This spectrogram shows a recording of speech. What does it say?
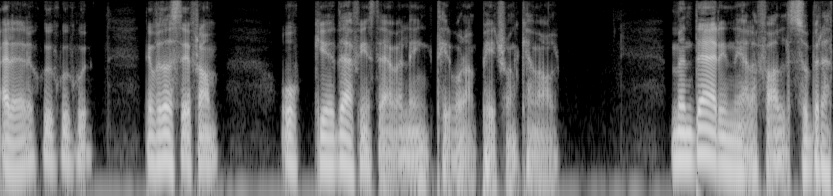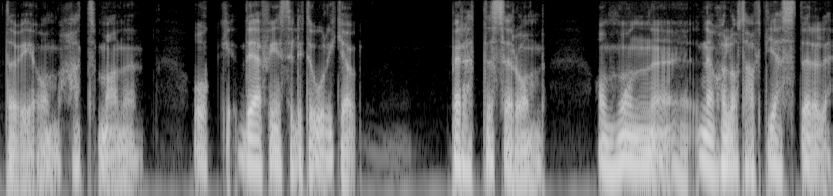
Eller 777. Ni får testa er fram. Och eh, där finns det även länk till vår Patreon-kanal. Men där inne i alla fall så berättar vi om Hattmannen. Och där finns det lite olika berättelser om, om hon, eh, när Charlotte haft gäster eller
